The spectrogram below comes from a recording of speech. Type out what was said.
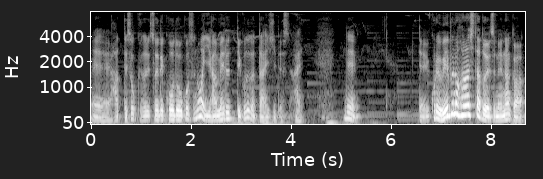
えー、張って即それそれで行動を起こすのはやめるっていうことが大事です。はい。で、でこれウェブの話だとですね、なんか、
